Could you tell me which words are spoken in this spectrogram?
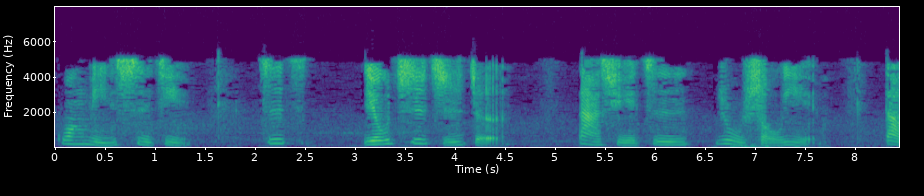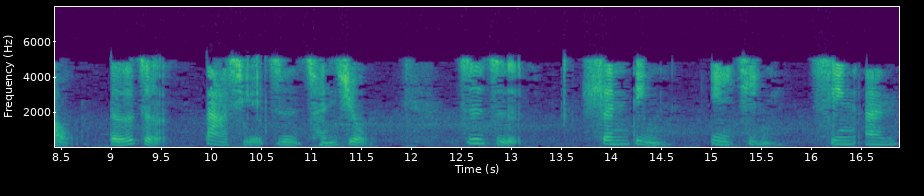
光明世界，知由知止者，大学之入手也；道德者，大学之成就。知止身定意静心安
